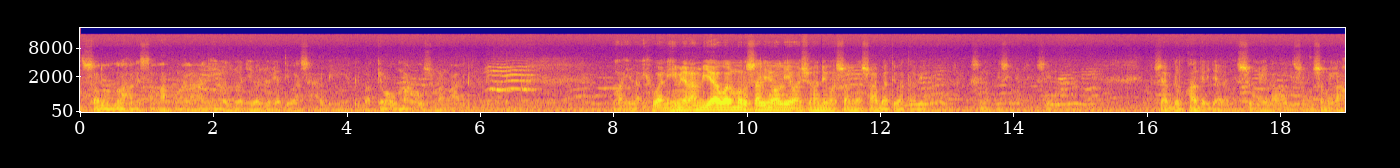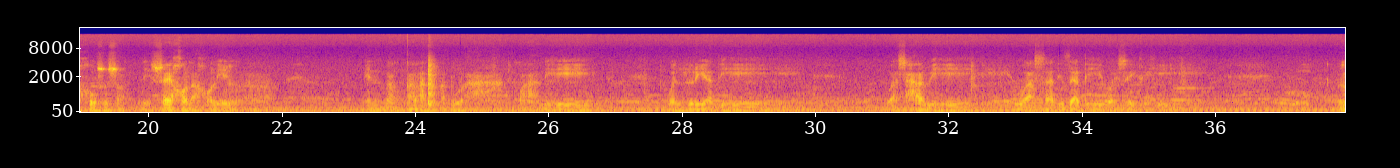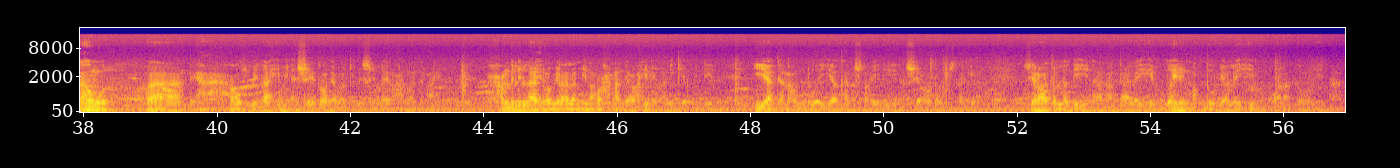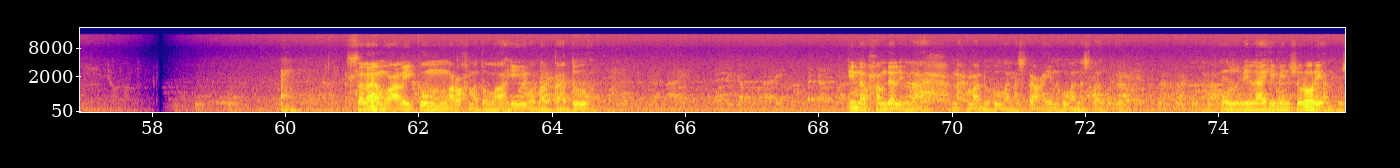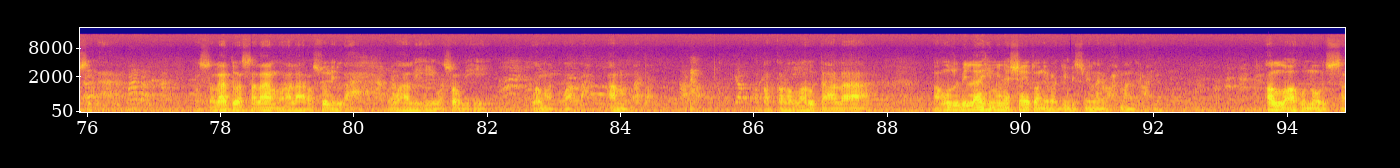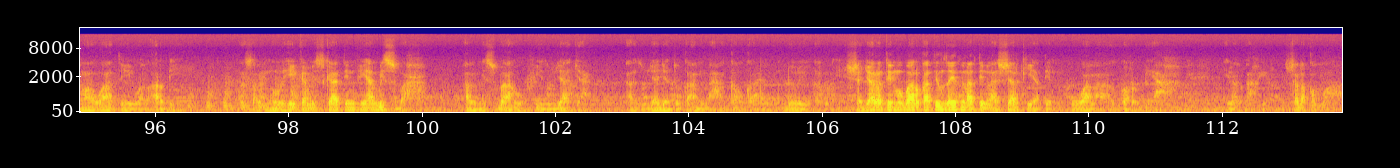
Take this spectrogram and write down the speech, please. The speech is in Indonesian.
Muhammad sallallahu alaihi wasallam wa ala alihi wa zawjihi wa dzurriyyati wa ashabihi Abi Bakar wa Umar wa Utsman wa Ali wa ila ikhwanihi minal anbiya wal mursalin wa liya wa syuhada wa salih wa sahabati wa tabi'in. Sini di sini Abdul Qadir Jalani Sumaila wali Sumaila khususan di Syekhona Khalil min Bangkalan Madura wa ahlihi wa zuriyatihi wa ashabihi wa asatizatihi wa syekhihi lahumul fatihah a'udzubillahi minasyaitonir rajim bismillahirrahmanirrahim. Alhamdulillahi rabbil alamin. Arrahmanir rahim maliki yaumiddin. Iyyaka na'budu wa iyyaka nasta'in. Ihdinas siratal mustaqim. Siratal ladzina an'amta 'alaihim ghairil maghdubi 'alaihim waladdallin amin ya Allah Assalamualaikum warahmatullahi wabarakatuh. Innal hamdalillah nahmaduhu wa nasta'inuhu wa nastaghfiruh wa na'udzu billahi min syururi anfusina. Wassalatu wassalamu ala Rasulillah wa alihi wa sahbihi wa man wala amma Faqad qala Allah taala A'udzu billahi minasyaitonir rajim. Bismillahirrahmanirrahim. Allahu nurus samawati wal ardi Masalah nurhi kamiskatin fiha misbah. Al misbahu fi zujajah. Az-zujajatu ka'annaha kaukabu duri Syajaratin mubarakatin zaitunatin la syarkiyatin Wala gorbiyah. Ilal akhir. Sadaqallah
